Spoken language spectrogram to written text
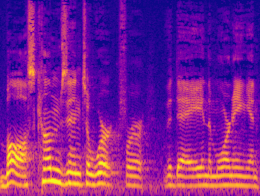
boss comes into work for the day in the morning and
